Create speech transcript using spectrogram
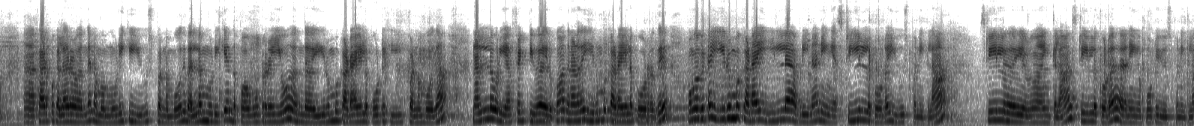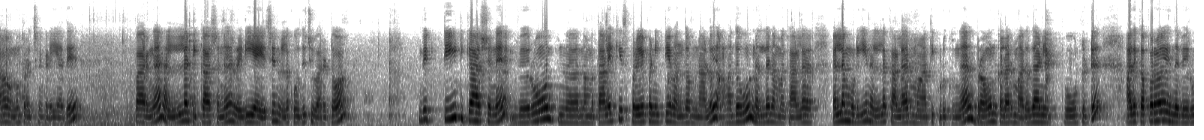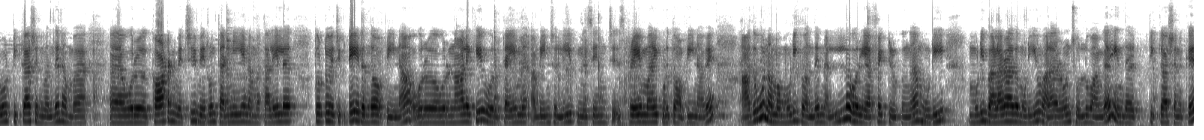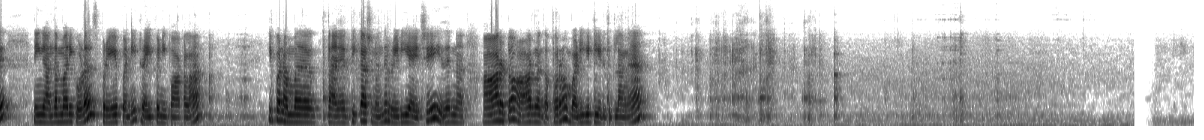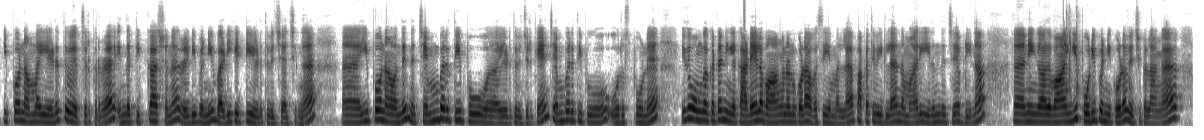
கருப்பு கலரை வந்து நம்ம முடிக்கு யூஸ் பண்ணும்போது வெள்ளை முடிக்கு அந்த பவுடரையும் அந்த இரும்பு கடாயில் போட்டு ஹீட் பண்ணும்போது தான் நல்ல ஒரு எஃபெக்டிவாக இருக்கும். அதனால தான் இரும்பு கடாயில் போடுறது. உங்கள்கிட்ட இரும்பு கடாய் இல்லை அப்படின்னா நீங்கள் ஸ்டீலில் கூட யூஸ் பண்ணிக்கலாம். ஸ்டீலில் வாங்கிக்கலாம். ஸ்டீலில் கூட நீங்கள் போட்டு யூஸ் பண்ணிக்கலாம். ஒன்றும் பிரச்சனை கிடையாது. பாருங்கள் நல்லா டிக்காஷனு ரெடி ஆயிடுச்சு. நல்லா கொதிச்சு வரட்டும். இந்த டீ டிகாஷனு வெறும் நம்ம தலைக்கு ஸ்ப்ரே பண்ணிக்கிட்டே வந்தோம்னாலும் அதுவும் நல்ல நம்ம கலர் வெள்ளை முடியை நல்ல கலர் மாற்றி கொடுக்குங்க. ப்ரௌன் கலர் மருதாணி போட்டுட்டு அதுக்கப்புறம் இந்த வெறும் டிகாஷன் வந்து நம்ம ஒரு காட்டன் வச்சு வெறும் தண்ணியை நம்ம தலையில் தொட்டு வச்சுக்கிட்டே இருந்தோம் அப்படின்னா ஒரு ஒரு நாளைக்கு ஒரு டைமு அப்படின்னு சொல்லி செஞ்சு ஸ்ப்ரே மாதிரி கொடுத்தோம் அப்படின்னாவே அதுவும் நம்ம முடிக்கு வந்து நல்ல ஒரு எஃபெக்ட் இருக்குங்க. முடி முடி வளராத முடியும் வளரும்னு சொல்லுவாங்க இந்த டிகாஷனுக்கு. நீங்கள் அந்த மாதிரி கூட ஸ்ப்ரே பண்ணி ட்ரை பண்ணி பார்க்கலாம். இப்போ நம்ம த டிகாஷன் வந்து ரெடி ஆயிடுச்சு. இதை நான் ஆறட்டும். ஆறுனதுக்கப்புறம் வடிகட்டி எடுத்துக்கலாங்க. இப்போ நம்ம எடுத்து வச்சுருக்கிற இந்த டிக்காஷனை ரெடி பண்ணி வடிகட்டி எடுத்து வச்சாச்சுங்க. இப்போது இப்போ நான் வந்து இந்த செம்பருத்தி பூ எடுத்து வச்சுருக்கேன். செம்பருத்தி பூ ஒரு ஸ்பூனு. இது உங்ககிட்ட நீங்கள் கடையில் வாங்கணும்னு கூட அவசியம் இல்லை. பக்கத்து வீட்டில் இந்த மாதிரி இருந்துச்சு அப்படின்னா நீங்கள் அதை வாங்கி பொடி பண்ணி கூட வச்சுக்கலாங்க.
